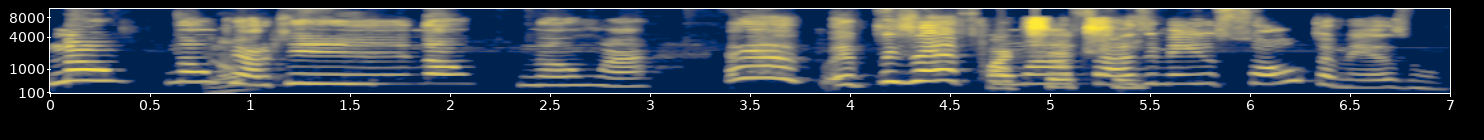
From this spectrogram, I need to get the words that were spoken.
Não, não, não, pior que não, não é. É, é, pois é, ficou Pode uma frase sim. meio solta mesmo.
